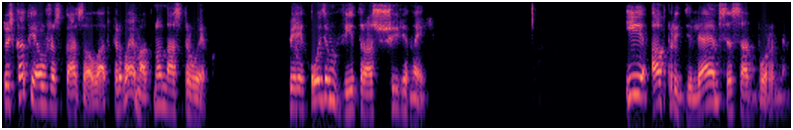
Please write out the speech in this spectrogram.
То есть, как я уже сказала, открываем окно настроек. Переходим в вид расширенный. И определяемся с отборами.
